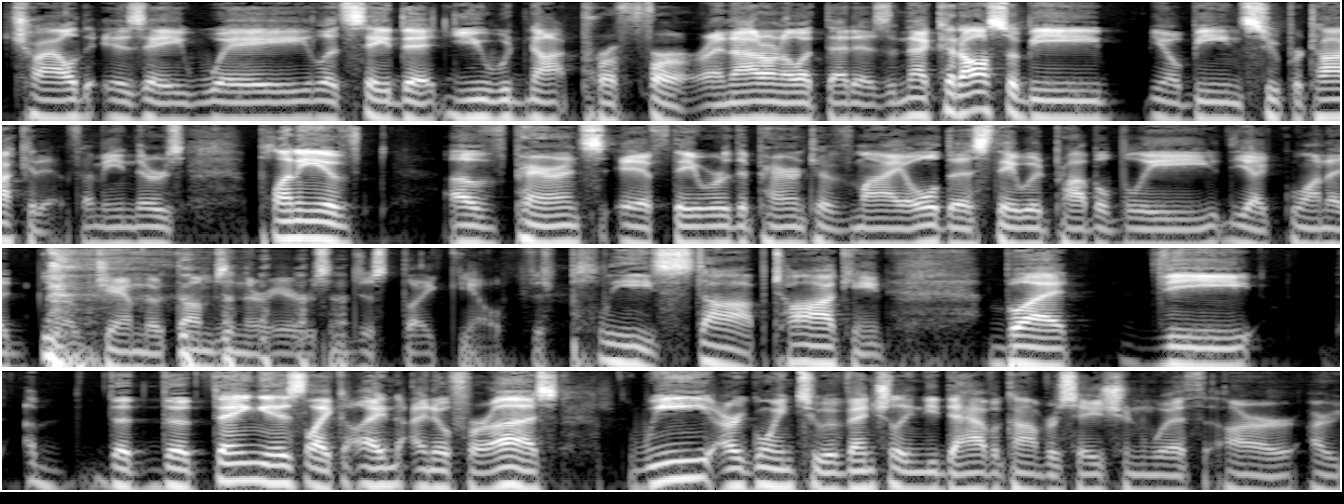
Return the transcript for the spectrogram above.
child is a way, let's say that you would not prefer, and I don't know what that is, and that could also be you know being super talkative. I mean, there's plenty of of parents. If they were the parent of my oldest, they would probably like want to you know, jam their thumbs in their ears and just like you know just please stop talking. But the uh, the the thing is like I, I know for us we are going to eventually need to have a conversation with our our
